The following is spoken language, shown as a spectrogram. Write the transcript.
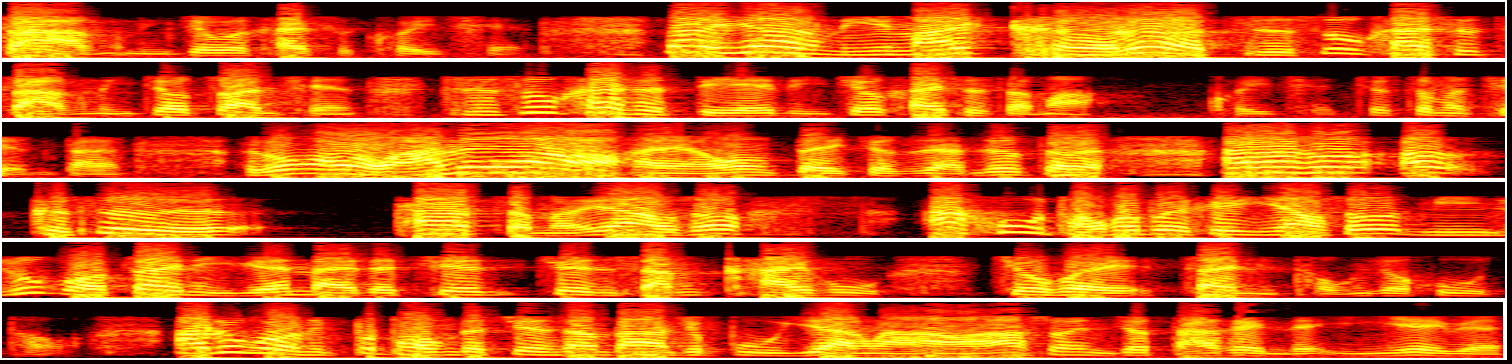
涨，你就会开始亏钱。那一样，你买可乐，指数开始涨你就赚钱，指数开始跌你就开始什么亏钱，就这么简单。我说哦，完了呀，哎呀，对，就是这样，就这样。啊，他说啊，可是他怎么样？我说。啊，户头会不会跟你一样？说你如果在你原来的券券商开户，就会在你同一个户头啊。如果你不同的券商，当然就不一样了啊。所以你就打给你的营业员，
